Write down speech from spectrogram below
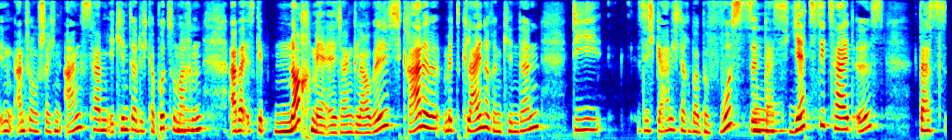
in Anführungsstrichen Angst haben, ihr Kind dadurch kaputt zu machen. Mhm. Aber es gibt noch mehr Eltern, glaube ich, gerade mit kleineren Kindern, die sich gar nicht darüber bewusst sind, mhm. dass jetzt die Zeit ist, das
